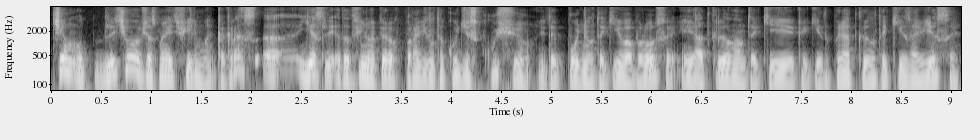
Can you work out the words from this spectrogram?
чем, вот для чего вообще смотреть фильмы? Как раз, э, если этот фильм, во-первых, породил такую дискуссию, и поднял такие вопросы, и открыл нам такие, какие-то, приоткрыл такие завесы,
